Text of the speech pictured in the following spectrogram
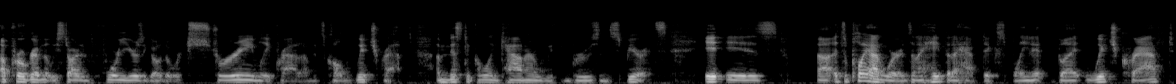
a program that we started four years ago that we're extremely proud of. It's called Witchcraft, a mystical encounter with brews and spirits. It is. Uh, it's a play on words, and I hate that I have to explain it, but witchcraft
